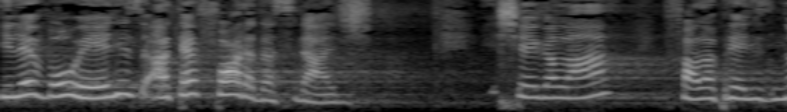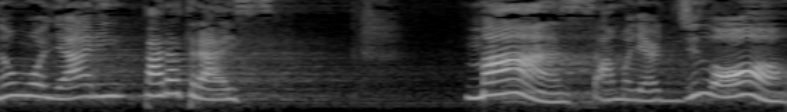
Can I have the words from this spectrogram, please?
e levou eles até fora da cidade. E chega lá, fala para eles não olharem para trás. Mas a mulher de Ló,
